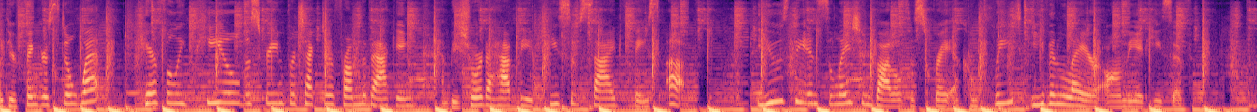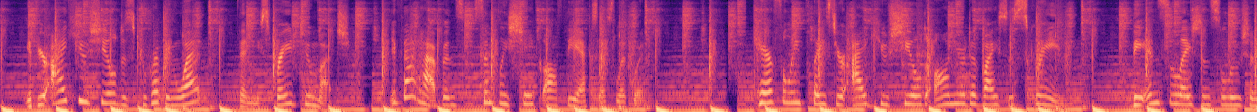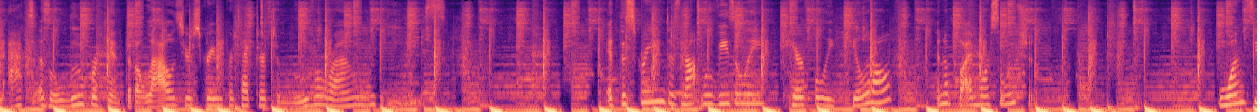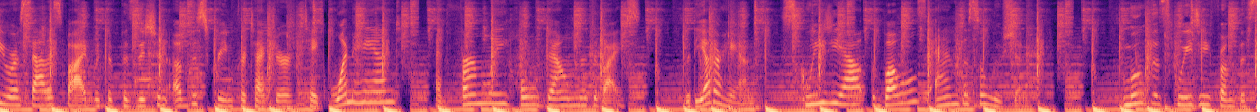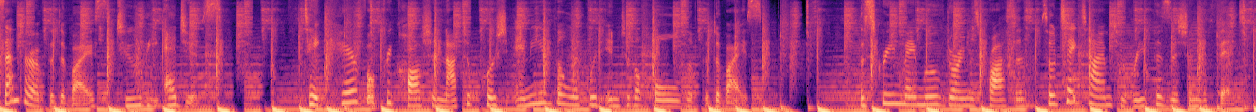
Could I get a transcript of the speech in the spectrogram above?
With your fingers still wet, carefully peel the screen protector from the backing and be sure to have the adhesive side face up. Use the installation bottle to spray a complete, even layer on the adhesive. If your IQ Shield is dripping wet, then you sprayed too much. If that happens, simply shake off the excess liquid. Carefully place your IQ Shield on your device's screen. The installation solution acts as a lubricant that allows your screen protector to move around with ease. If the screen does not move easily, carefully peel it off and apply more solution. Once you are satisfied with the position of the screen protector, take one hand and firmly hold down the device. With the other hand, squeegee out the bubbles and the solution. Move the squeegee from the center of the device to the edges. Take careful precaution not to push any of the liquid into the holes of the device. The screen may move during this process, so take time to reposition the fit.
